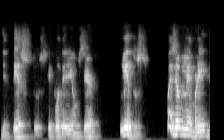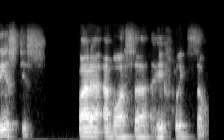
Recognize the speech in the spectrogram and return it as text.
de textos que poderiam ser lidos, mas eu me lembrei destes para a nossa reflexão.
